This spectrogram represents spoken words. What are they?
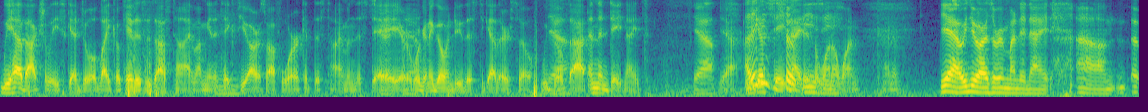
We have actually scheduled like, okay, this is us time. I'm going to take a few hours off work at this time and this day, or Mm-hmm. yeah. we're going to go and do this together. So we Yeah. built that, and then date nights. Yeah. Yeah, I think guess it's just date so night easy. is a one-on-one kind of. Yeah, we do ours every Monday night. Um, uh,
